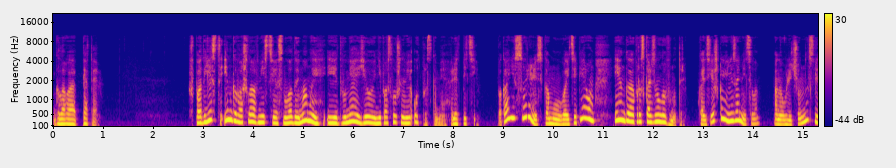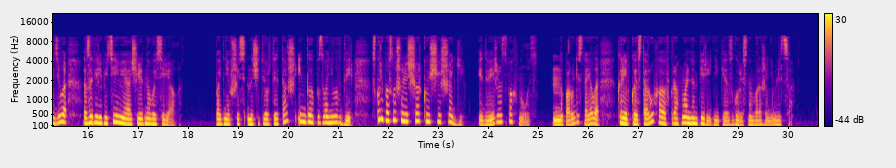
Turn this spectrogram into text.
Глава пятая. В подъезд Инга вошла вместе с молодой мамой и двумя ее непослушными отпрысками лет пяти. Пока они ссорились, кому войти первым, Инга проскользнула внутрь. Консьержка ее не заметила. Она увлеченно следила за перипетиями очередного сериала. Поднявшись на четвертый этаж, Инга позвонила в дверь. Вскоре послышались шаркающие шаги, и дверь распахнулась. На пороге стояла крепкая старуха в крахмальном переднике с горестным выражением лица.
